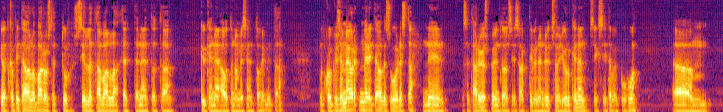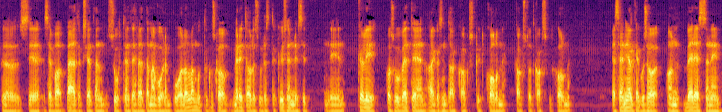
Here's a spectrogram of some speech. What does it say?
jotka pitää olla varustettu sillä tavalla, että ne tota, kykenee autonomiseen toimintaan. Mutta kun on kyse meriteollisuudesta, niin se tarjouspyyntö on siis aktiivinen nyt, se on julkinen, siksi siitä voi puhua. Öm, se, se va, päätöksiä tämän suhteen tehdään tämän vuoden puolella, mutta koska meriteollisuudesta kyse, niin, sit, niin köli osuu veteen aikaisintaan 23, 2023. Ja sen jälkeen, kun se on vedessä, niin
